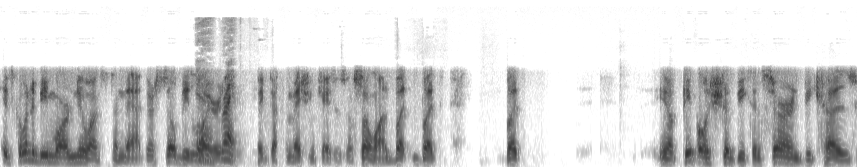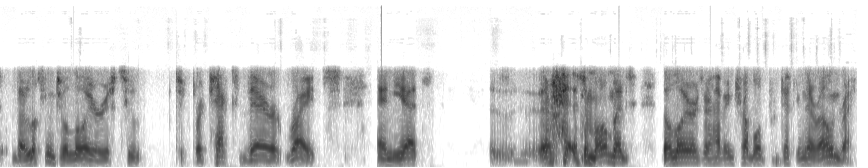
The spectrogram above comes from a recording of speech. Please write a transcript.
it's going to be more nuanced than that. There'll still be lawyers yeah, right. make defamation cases and so on, but but but you know, people should be concerned because they're looking to lawyers to to protect their rights, and yet uh, at the moment the lawyers are having trouble protecting their own rights,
